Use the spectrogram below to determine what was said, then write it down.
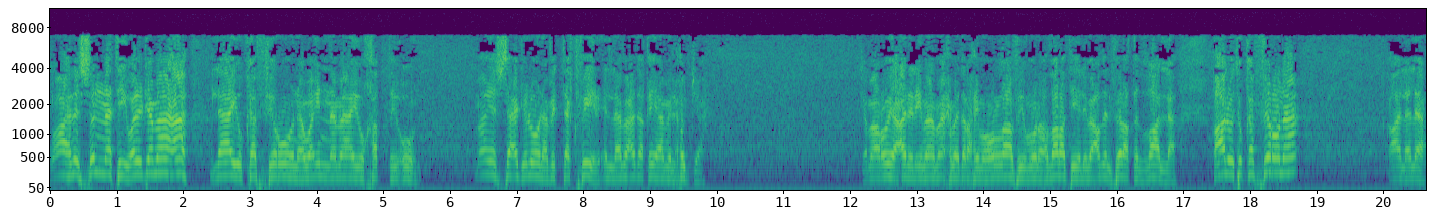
وأهل السنة والجماعة لا يكفرون وإنما يخطئون. ما يستعجلون بالتكفير إلا بعد قيام الحجة. كما روي عن الإمام أحمد رحمه الله في مناظرته لبعض الفرق الضالة. قالوا تكفرنا؟ قال لا.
